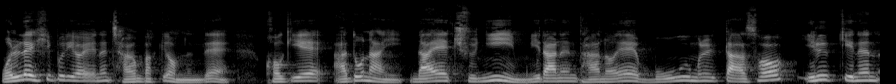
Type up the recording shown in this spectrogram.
원래 히브리어에는 자음밖에 없는데 거기에 아도나이, 나의 주님이라는 단어의 모음을 따서 읽기는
